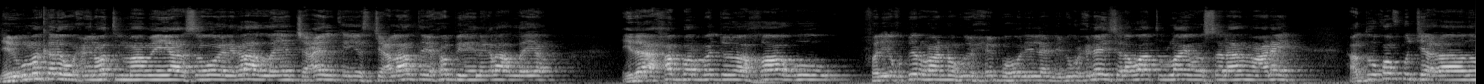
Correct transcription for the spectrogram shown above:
Nebigu mar kale wuxuu inoo tilmaamayaa isagoo inagala hadlaya jacaylka iyo isjeclaanta iyo xubbiga inagala hadlaya idaa axaba arajulu akhaahu falyuqbirhu anahu yuxibuhu lilah nebigu wuxuu leeyay salawaatu ullaahi wasalaamu caleyh hadduu qofku jeclaado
